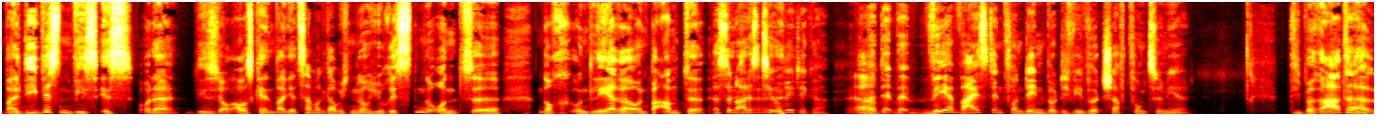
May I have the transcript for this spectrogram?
Weil die wissen, wie es ist oder die sich auch auskennen. Weil jetzt haben wir, glaube ich, nur noch Juristen und äh, noch und Lehrer und Beamte. Das sind alles Theoretiker. Wer, der, wer- wer weiß denn von denen wirklich, wie Wirtschaft funktioniert? Die Berater,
